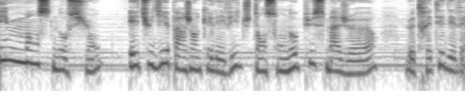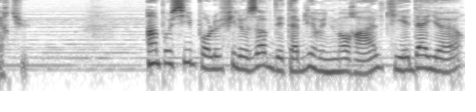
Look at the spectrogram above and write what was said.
immense notion étudiée par Jean Kelevitch dans son opus majeur, le traité des vertus. Impossible pour le philosophe d'établir une morale qui est d'ailleurs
